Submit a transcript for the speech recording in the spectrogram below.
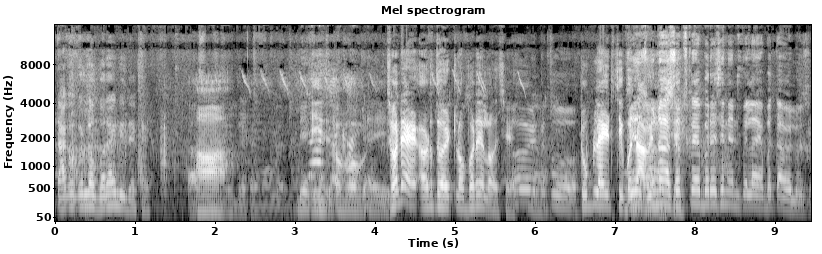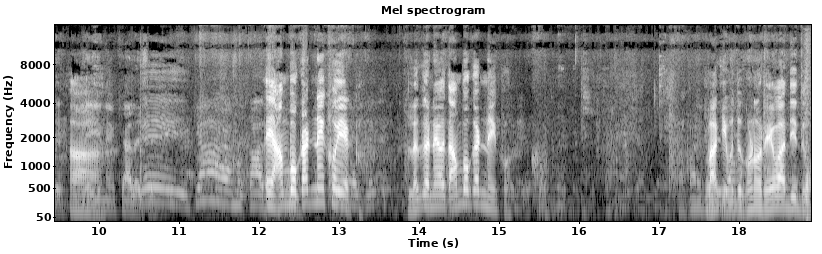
ટાકો કેટલો ભરાય નહીં દેખાય. જ, અ, જો ને અડધો એટલો ભરેલો છે. ટ્યુબલાઇટથી બનાવેલો છે. સબસ્ક્રાઇબર છે ને એને પેલા એ બતાવેલું છે. એને ખ્યાલ હશે. એ આંબો કાઢ નાખો એક. લગન આવ્યો તો આંબો કાઢ નાખો. બાકી બધું ઘણું રેવા દીધું.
